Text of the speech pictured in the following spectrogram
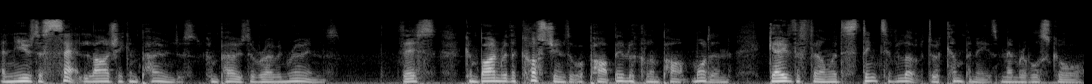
and used a set largely composed, of Roman ruins. This, combined with the costumes that were part biblical and part modern, gave the film a distinctive look to accompany its memorable score.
